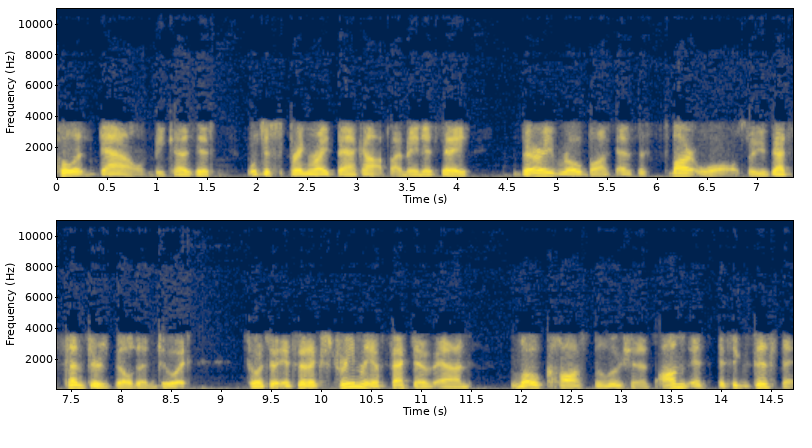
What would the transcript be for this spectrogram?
pull it down because it will just spring right back up. I mean, it's a very robust and it's a smart wall, so you've got sensors built into it. So it's a, it's an extremely effective and low cost solution. It's on it, it's existing.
